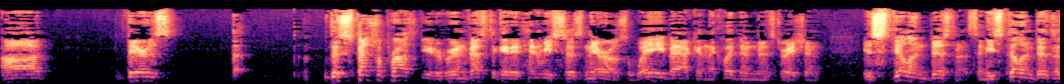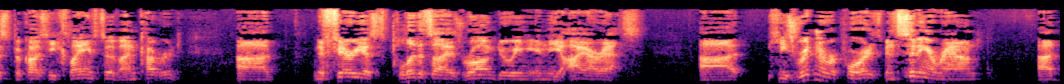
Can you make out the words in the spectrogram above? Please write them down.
Uh, there's the special prosecutor who investigated Henry Cisneros way back in the Clinton administration is still in business, and he's still in business because he claims to have uncovered uh, nefarious, politicized wrongdoing in the IRS. Uh, he's written a report. It's been sitting around. Uh,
